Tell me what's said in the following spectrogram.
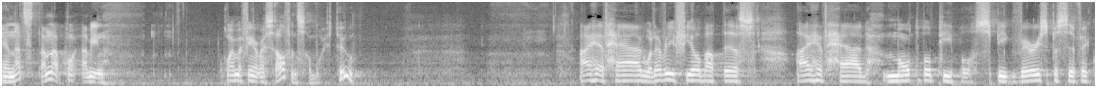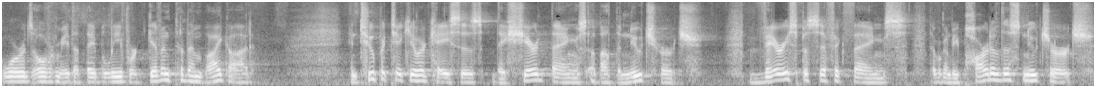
And that's, I'm not pointing, I mean, pointing my finger at myself in some ways too. I have had, whatever you feel about this, I have had multiple people speak very specific words over me that they believe were given to them by God. In two particular cases, they shared things about the new church very specific things that were going to be part of this new church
